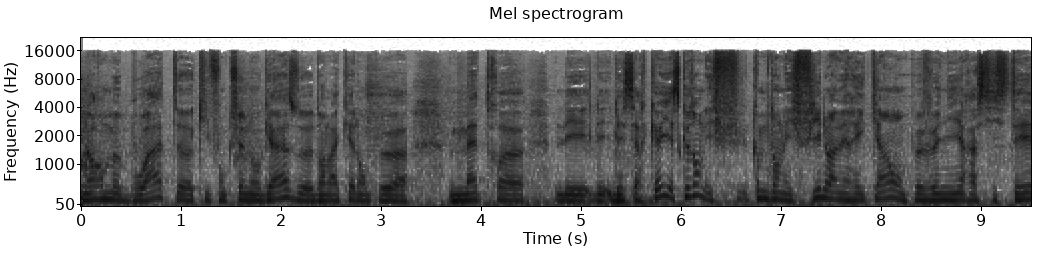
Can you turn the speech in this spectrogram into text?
énorme boîte euh, qui fonctionne au gaz euh, dans laquelle on peut euh, mettre les, les- les cercueils. Est-ce que, dans les, comme dans les films américains, on peut venir assister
